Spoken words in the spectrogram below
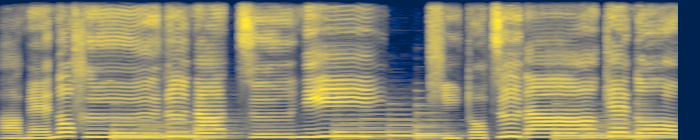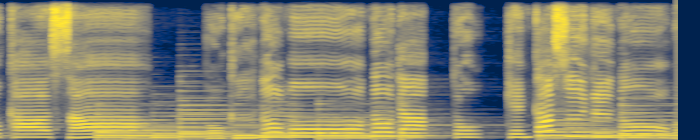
雨の降る夏に一つだけの傘。僕のものだと喧嘩するのは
